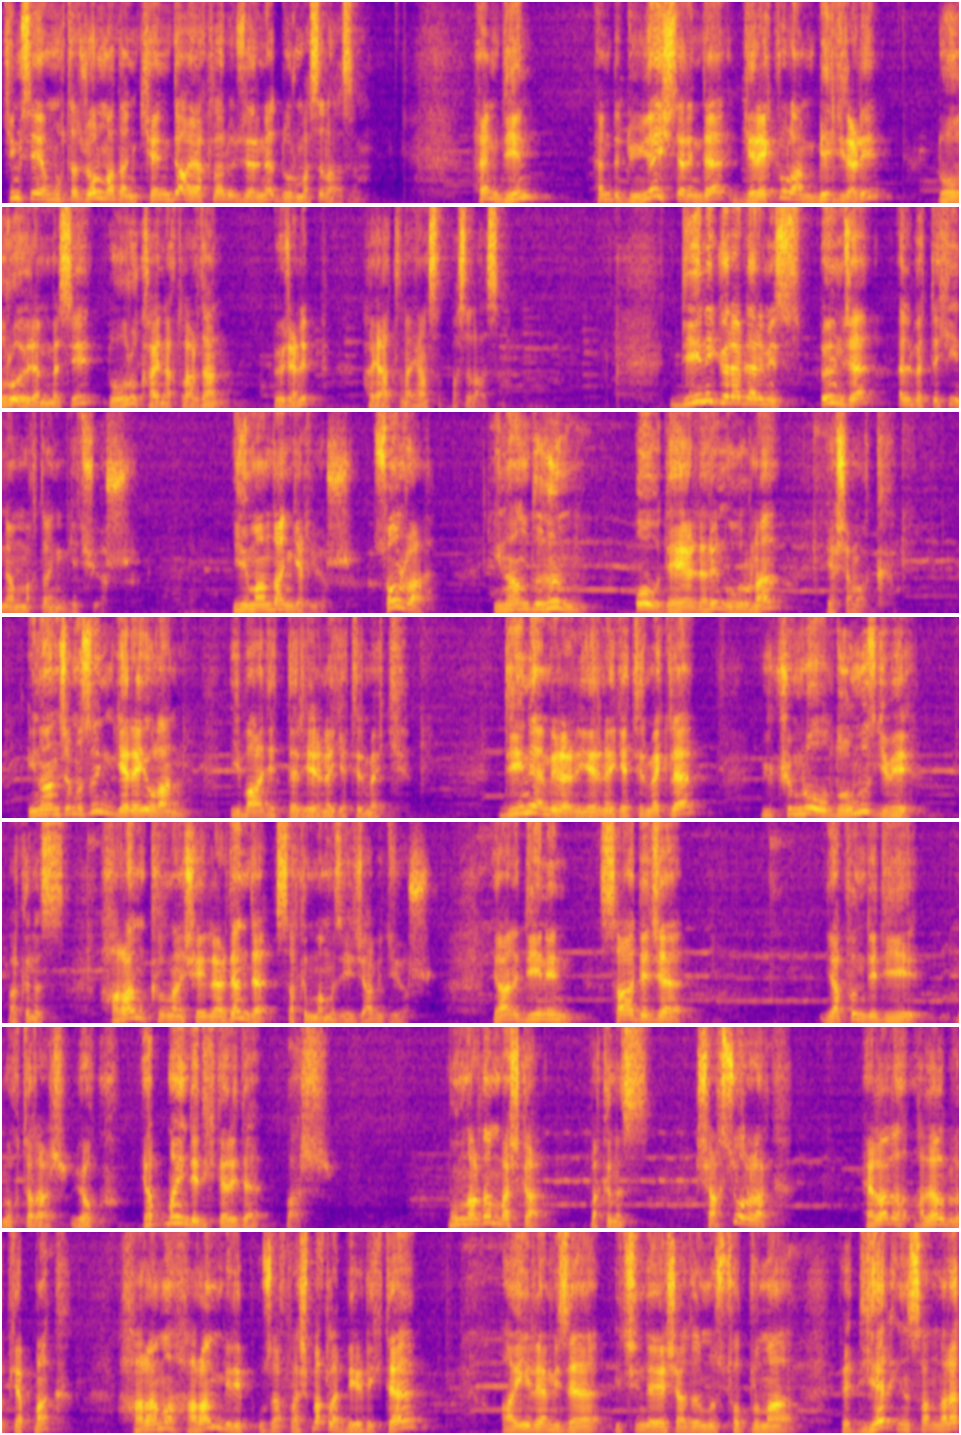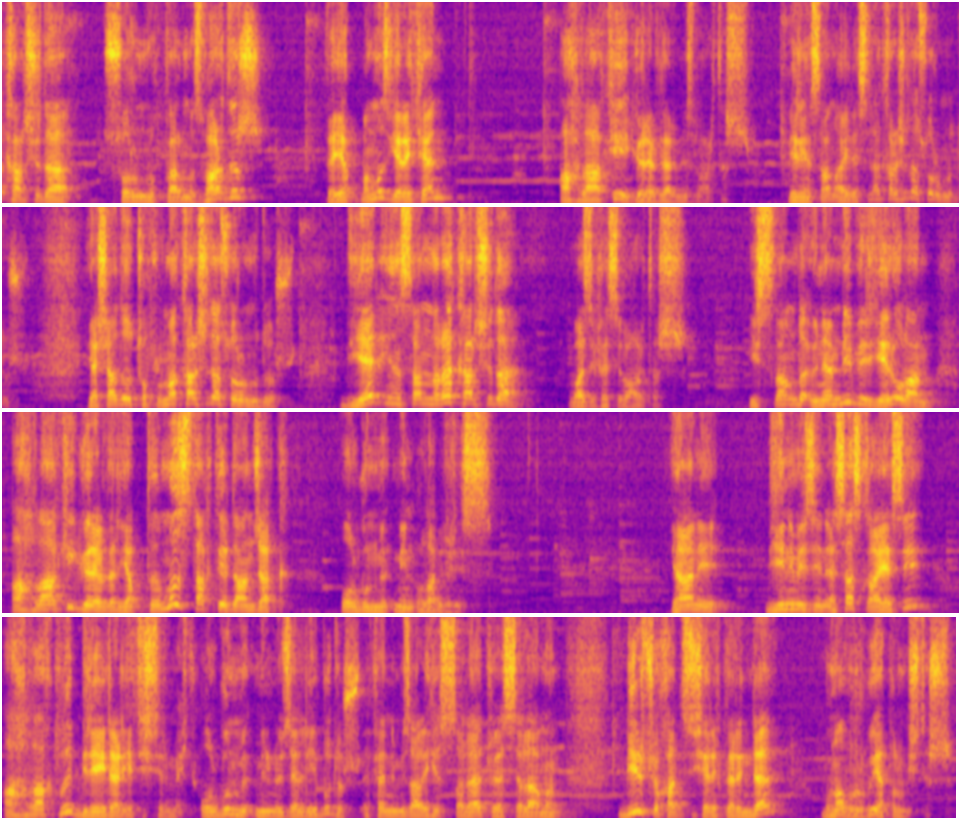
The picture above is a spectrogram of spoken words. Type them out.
Kimseye muhtaç olmadan kendi ayakları üzerine durması lazım. Hem din hem de dünya işlerinde gerekli olan bilgileri doğru öğrenmesi, doğru kaynaklardan öğrenip hayatına yansıtması lazım. Dini görevlerimiz önce elbette ki inanmaktan geçiyor. İmandan geliyor. Sonra inandığın o değerlerin uğruna yaşamak. İnancımızın gereği olan ibadetleri yerine getirmek. Dini emirleri yerine getirmekle yükümlü olduğumuz gibi bakınız haram kılınan şeylerden de sakınmamız icap ediyor. Yani dinin sadece yapın dediği noktalar yok. Yapmayın dedikleri de var. Bunlardan başka bakınız şahsi olarak helal halal bilip yapmak, haramı haram bilip uzaklaşmakla birlikte ailemize, içinde yaşadığımız topluma, ve diğer insanlara karşı da sorumluluklarımız vardır ve yapmamız gereken ahlaki görevlerimiz vardır. Bir insan ailesine karşı da sorumludur. Yaşadığı topluma karşı da sorumludur. Diğer insanlara karşı da vazifesi vardır. İslam'da önemli bir yeri olan ahlaki görevler yaptığımız takdirde ancak olgun mümin olabiliriz. Yani dinimizin esas gayesi ahlaklı bireyler yetiştirmek. Olgun müminin özelliği budur. Efendimiz Aleyhisselatü Vesselam'ın birçok hadis-i şeriflerinde buna vurgu yapılmıştır.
